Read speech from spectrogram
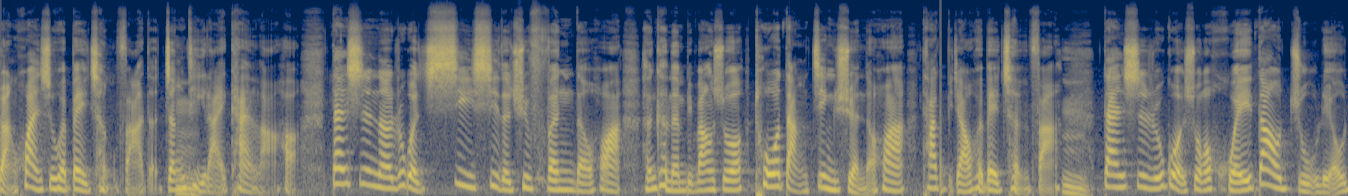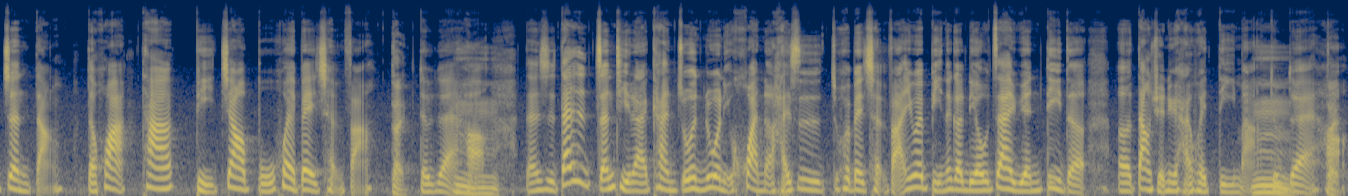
转换是会被惩罚的，整体来看啦哈。但是呢，如果细细的去分的话，很可能比方说脱党竞选的话，它比较会被惩罚。嗯，但是如果说回到主流政党的话，它比较不会被惩罚。对，对不对？哈、嗯但是但是整体来看，如果如果你换了，还是会被惩罚，因为比那个留在原地的呃当选率还会低嘛，嗯对不对？好，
